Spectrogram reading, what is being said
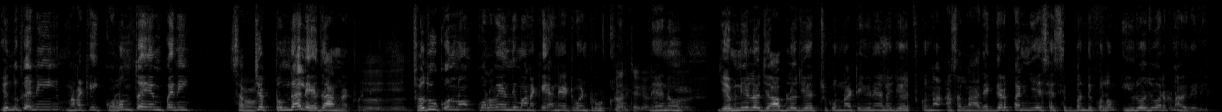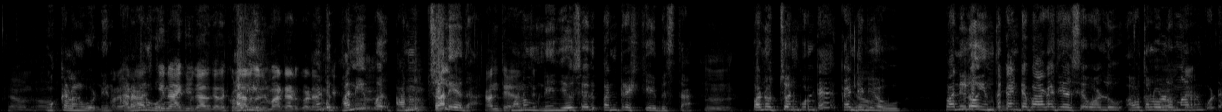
ఎందుకని? మనకి కులంతో ఏం పని? సబ్జెక్ట్ ఉందా లేదా అన్నటువంటి. చదువుకున్నాం కులం ఏంది మనకి అనేటువంటి రూట్లో. నేను జెమినీలో జాబ్లో చేర్చుకున్నా టీవీ నైన్లో చేర్చుకున్నా అసలు నా దగ్గర పని చేసే సిబ్బంది కులం ఈ రోజు వరకు నాకు తెలియదు. ఒక్కళ్ళని కూడా నేను పని పని వచ్చా లేదా? మనం నేను చేసేది పని ట్రెస్ట్ చేపిస్తా. పని వచ్చు అనుకుంటే కంటిన్యూ అవ్వు. పనిలో ఇంతకంటే బాగా చేసే వాళ్ళు అవతల వాళ్ళు ఉన్నారనుకుంటే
